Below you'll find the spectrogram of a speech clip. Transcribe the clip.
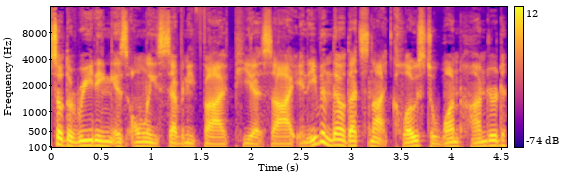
So the reading is only 75 psi, and even though that's not close to 100,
